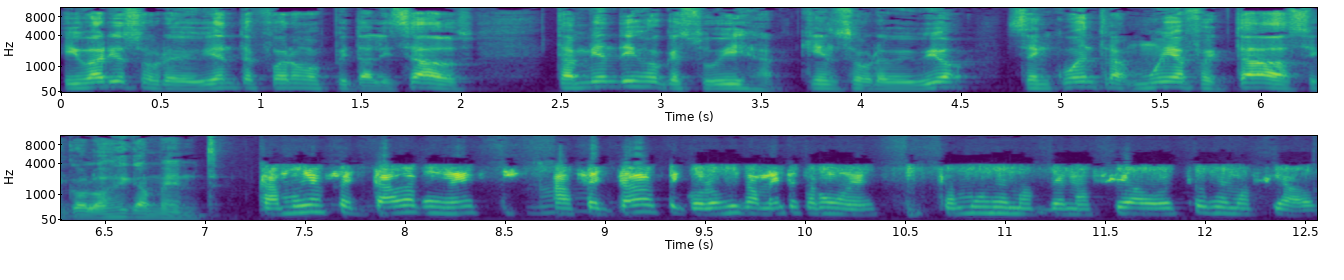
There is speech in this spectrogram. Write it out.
y varios sobrevivientes fueron hospitalizados, también dijo que su hija, quien sobrevivió, se encuentra muy afectada psicológicamente está muy afectada con él, afectada psicológicamente está con él. Estamos demasiado, esto es demasiado.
